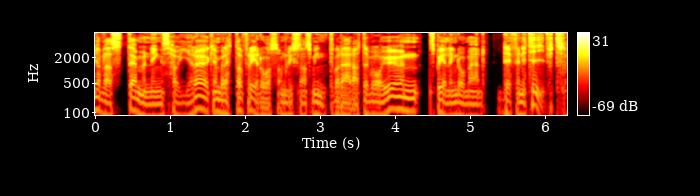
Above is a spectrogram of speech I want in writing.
jävla stämningshöjare. Jag kan berätta för er då som lyssnar som inte var där att det var ju en spelning då med Definitivt.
